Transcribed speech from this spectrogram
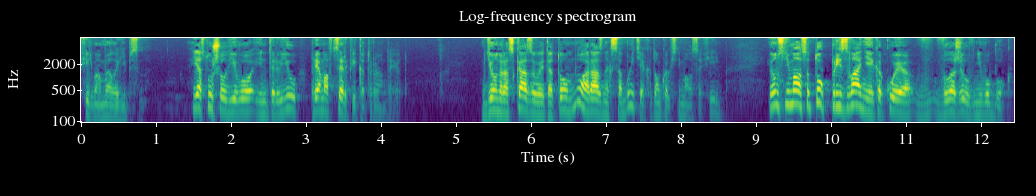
фильма Мела Гибсона. Я слушал его интервью прямо в церкви, которую он дает, где он рассказывает о том, ну, о разных событиях, о том, как снимался фильм. И он снимался то призвание, какое вложил в него Бог.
